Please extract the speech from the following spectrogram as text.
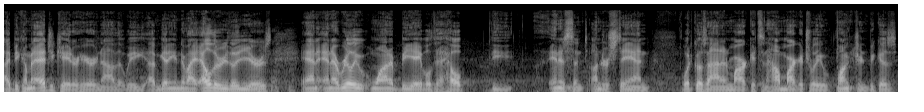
I've become an educator here now that we I'm getting into my elderly years, and and I really want to be able to help the innocent understand what goes on in markets and how markets really function because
